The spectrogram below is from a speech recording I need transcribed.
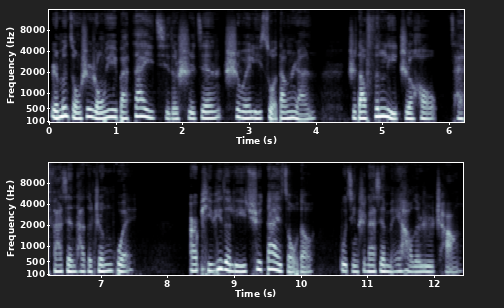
人们总是容易把在一起的时间视为理所当然，直到分离之后才发现它的珍贵。而皮皮的离去带走的，不仅是那些美好的日常，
